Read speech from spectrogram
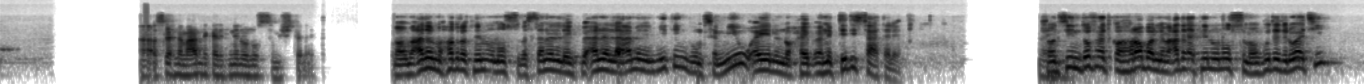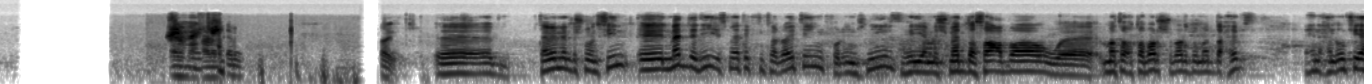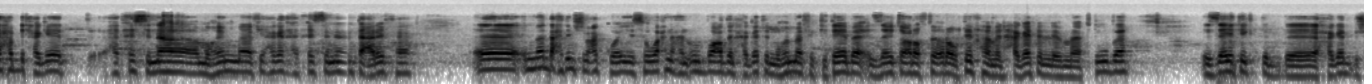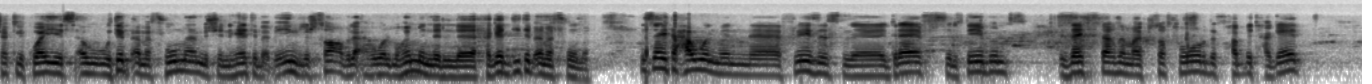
آه، أصل إحنا ميعادنا كان اتنين ونص مش تلاتة. ما هو ميعاد المحاضرة 2 ونص بس أنا اللي أنا اللي عامل ال meeting ومسميه وقايل إنه هيبقى هنبتدي الساعة 3 بس مين دفعة كهرباء اللي ميعادها 2 ونص موجودة دلوقتي؟ أيوة. تمام. طيب. آه، تمام يا باشمهندسين. آه، المادة دي اسمها technical writing for engineers هي مش مادة صعبة وما تعتبرش برضو مادة حفظ. إحنا هنقول فيها حبة حاجات هتحس إنها مهمة في حاجات هتحس إن أنت عارفها. آه، المادة هتمشي معاك كويس. هو إحنا هنقول بعض الحاجات المهمة في الكتابة إزاي تعرف تقرأ وتفهم الحاجات اللي مكتوبة إزاي تكتب حاجات بشكل كويس أو وتبقى مفهومة مش إن هي تبقى ب English صعب لأ هو المهم إن الحاجات دي تبقى مفهومة. إزاي تحول من phrases ل graphs ل tables إزاي تستخدم Microsoft Word في حبة حاجات.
